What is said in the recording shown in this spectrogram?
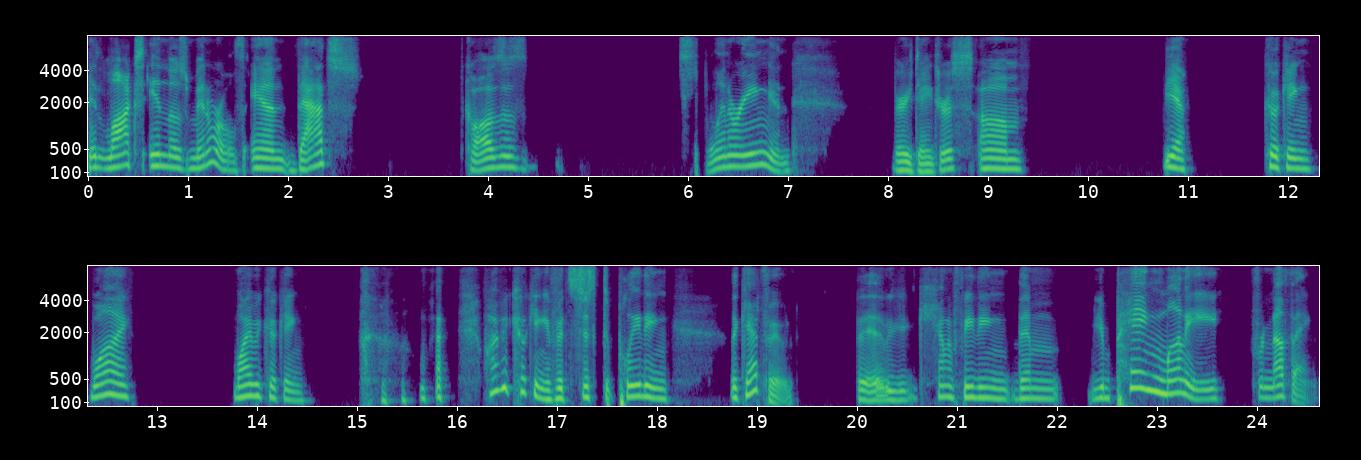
it locks in those minerals and that's causes splintering and very dangerous um yeah cooking why why are we cooking why are we cooking if it's just depleting the cat food uh, you're kind of feeding them you're paying money for nothing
